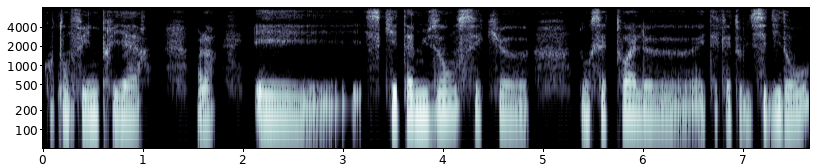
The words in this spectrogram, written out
quand on fait une prière. Voilà. Et ce qui est amusant, c'est que donc cette toile euh, a été faite au lycée Diderot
